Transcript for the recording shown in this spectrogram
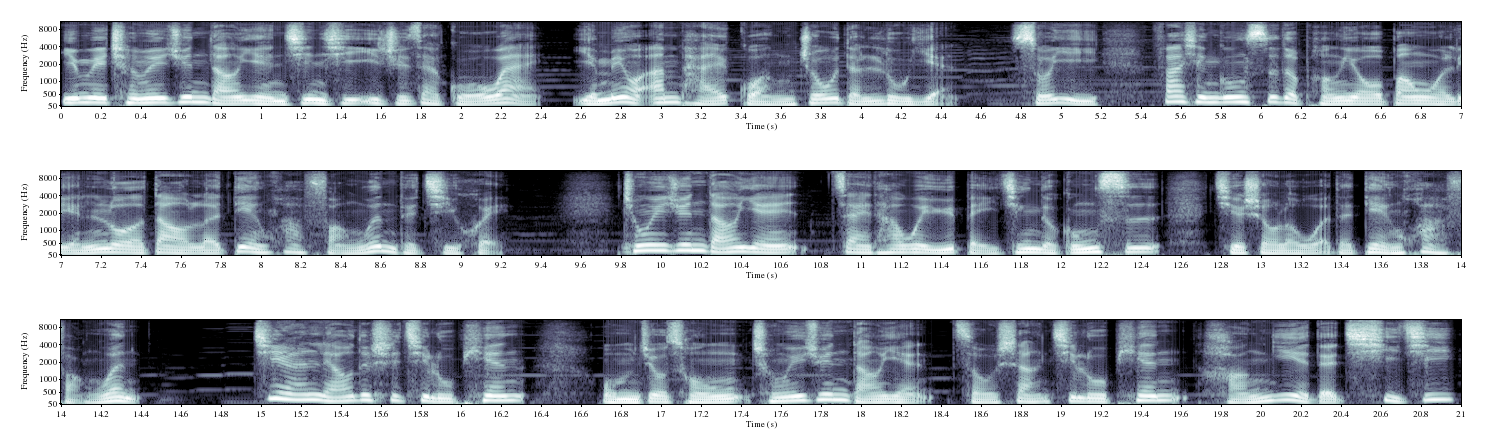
因为陈维军导演近期一直在国外，也没有安排广州的路演，所以发行公司的朋友帮我联络到了电话访问的机会。陈维军导演在他位于北京的公司接受了我的电话访问。既然聊的是纪录片，我们就从陈维军导演走上纪录片行业的契机。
